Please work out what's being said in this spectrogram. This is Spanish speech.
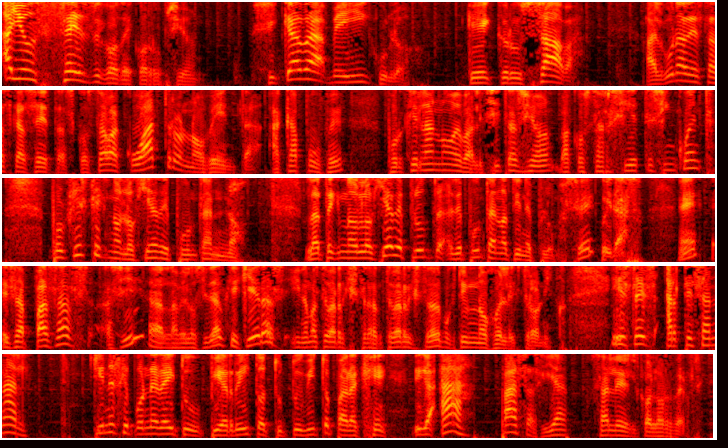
hay un sesgo de corrupción. Si cada vehículo que cruzaba alguna de estas casetas costaba 4.90 a Capufe, ¿por qué la nueva licitación va a costar 7.50? Porque es tecnología de punta, no. La tecnología de punta, de punta no tiene plumas, ¿eh? Cuidado. ¿eh? Esa pasas así a la velocidad que quieras y nada más te va registrando. Te va registrando porque tiene un ojo electrónico. Esta es artesanal. Tienes que poner ahí tu fierrito, tu tubito para que diga, ah, pasas y ya sale el color verde.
